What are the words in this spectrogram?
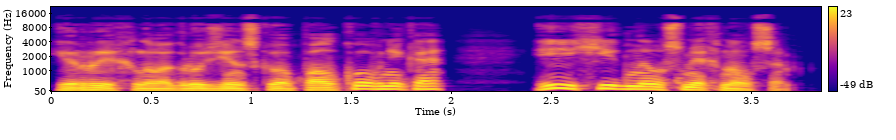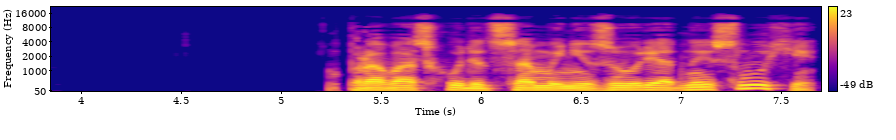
и рыхлого грузинского полковника и ехидно усмехнулся. Про вас ходят самые незаурядные слухи,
